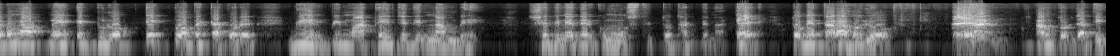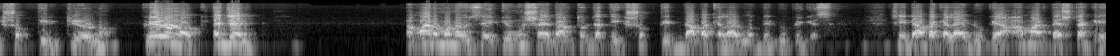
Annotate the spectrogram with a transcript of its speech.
এবং আপনি একটু লোক, একটু অপেক্ষা করেন, বিএনপি মাঠে যেদিন নামবে, সেদিন এদের কোনো অস্তিত্ব থাকবে না। এক, তবে তারা হইল আন্তর্জাতিক শক্তির কিরণক। কিরণক এজেন্ট আমার মনে হয়েছে ইউনুস সাহেব আন্তর্জাতিক শক্তির দাবা খেলার মধ্যে ঢুকে গেছে। সেই দাবা খেলায় ঢুকে আমার দেশটাকে,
